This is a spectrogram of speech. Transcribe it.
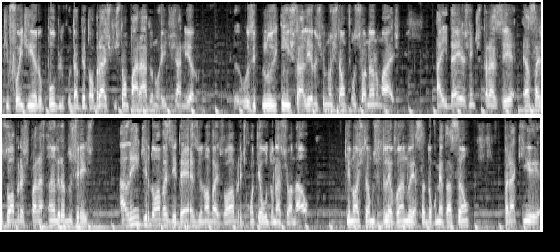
que foi dinheiro público da Petrobras que estão parados no Rio de Janeiro os, os instaleiros que não estão funcionando mais. A ideia é a gente trazer essas obras para Angra dos Reis. Além de novas ideias e novas obras de conteúdo nacional, que nós estamos levando essa documentação para que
